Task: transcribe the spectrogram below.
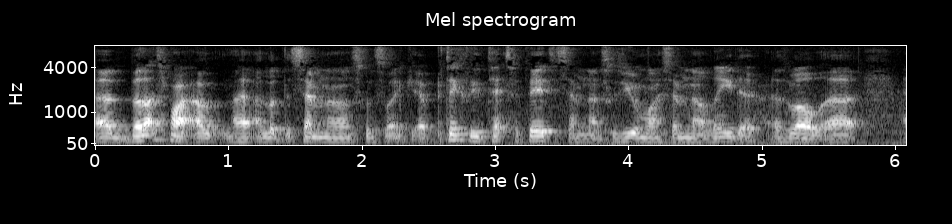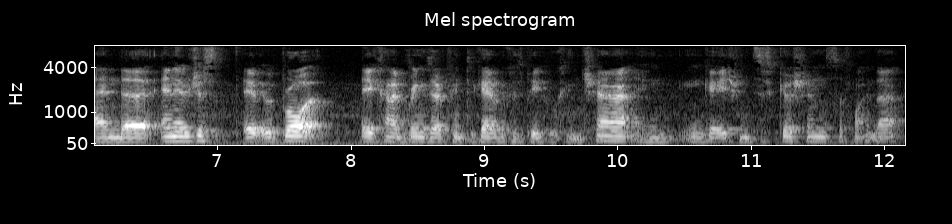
Um, but that's why I, I love the seminars because, like, uh, particularly the text for theatre seminars, because you were my seminar leader as well, uh, and uh, and it was just it brought it kind of brings everything together because people can chat and engage in discussions stuff like that.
